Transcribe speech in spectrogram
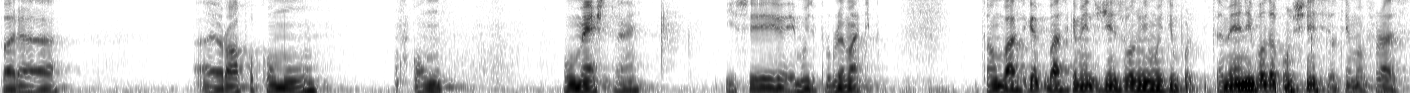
para a Europa como com o mestre, né? Isso é, é muito problemático. Então, basic, basicamente, o James Baldwin é muito importante. Também a nível da consciência, ele tem uma frase:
